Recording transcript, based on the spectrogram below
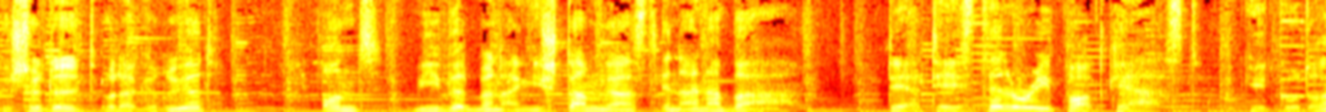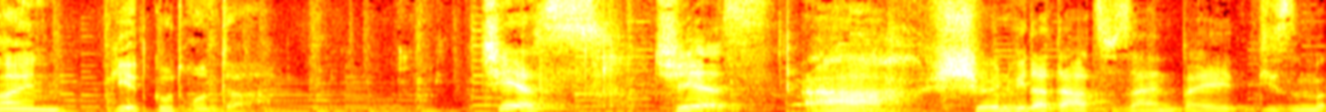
geschüttelt oder gerührt? Und wie wird man eigentlich Stammgast in einer Bar? Der Distillery Podcast. Geht gut rein, geht gut runter. Cheers! Cheers! Ah, schön wieder da zu sein bei diesem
